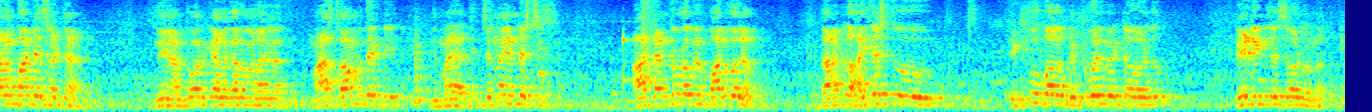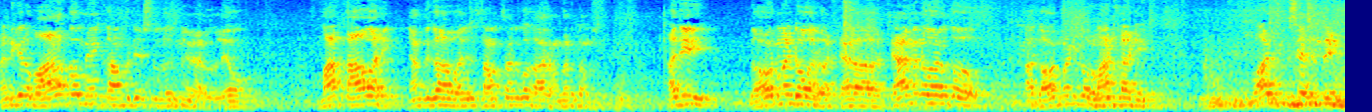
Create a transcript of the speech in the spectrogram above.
ఆగం పాటేసినట్టే అంట. ఎంతవరకు వెళ్ళగలం అలాగా? మా స్తోమత ఏంటి? ఇది మా అతి చిన్న ఇండస్ట్రీస్ ఆ టెండర్లో మేము పాల్గొలేము దాంట్లో హయ్యెస్ట్ ఎక్కువ బాగా పెట్టుబడి పెట్టేవాళ్ళు ట్రేడింగ్ చేసేవాళ్ళు ఉన్నారు. అందుకని వాళ్ళతో మేము కాంపిటీషన్లో మేము వెళ్ళలేము. మాకు కావాలి ఎంత కావాలి సంవత్సరానికి ఒక ఆరు వందల టన్నులు అది గవర్నమెంట్ వారు ఆ టా- టామిన్ వారితో ఆ గవర్నమెంట్తో మాట్లాడి వాళ్ళు ఫిక్స్ చేసిన రేట్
